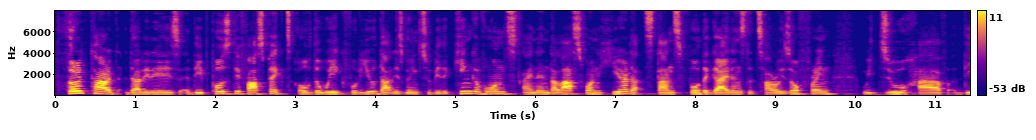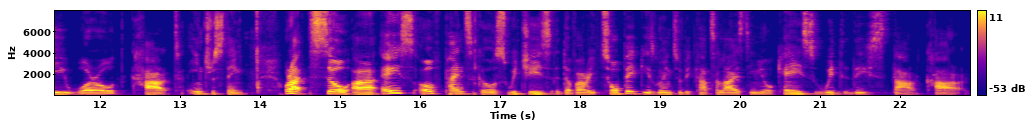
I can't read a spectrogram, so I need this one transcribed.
Third card that it is the positive aspect of the week for you. That is going to be the King of Wands, and then the last one here that stands for the guidance the tarot is offering. We do have the World card. Interesting. All right, so uh, Ace of Pentacles, which is the very topic, is going to be catalyzed in your case with the Star card.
